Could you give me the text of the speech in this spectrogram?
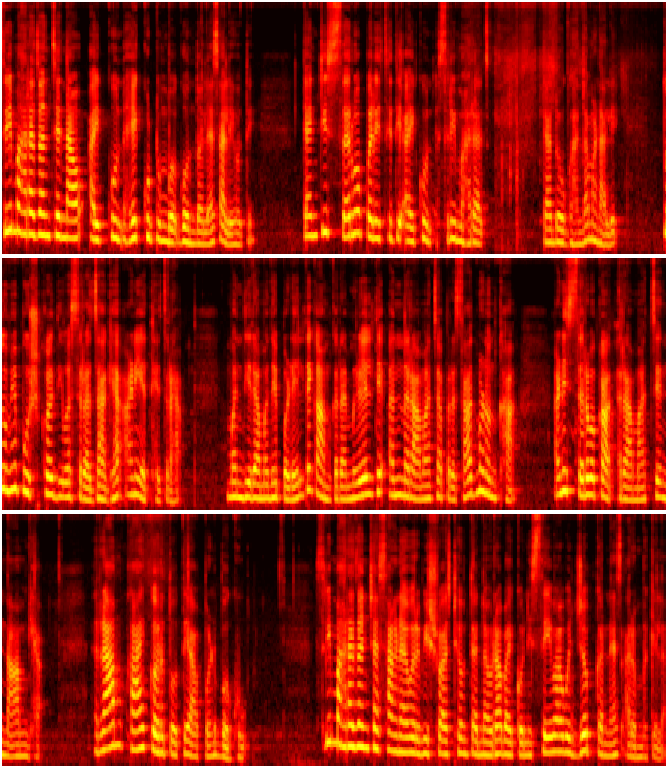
श्री महाराजांचे नाव ऐकून हे कुटुंब गोंधळल्यास आले होते. त्यांची सर्व परिस्थिती ऐकून श्री महाराज त्या दोघांना म्हणाले तुम्ही पुष्कळ दिवस रजा घ्या आणि येथेच राहा. मंदिरामध्ये पडेल ते काम करा मिळेल ते अन्न रामाचा प्रसाद म्हणून खा आणि सर्व काळ रामाचे नाम घ्या. राम काय करतो ते आपण बघू. श्री महाराजांच्या सांगण्यावर विश्वास ठेवून त्या नवरा बायकोनी सेवा व जप करण्यास आरंभ केला.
